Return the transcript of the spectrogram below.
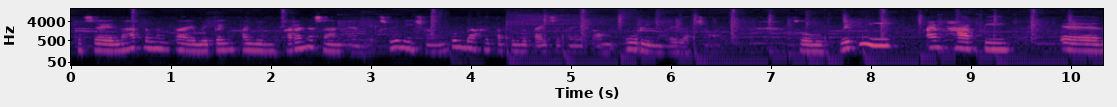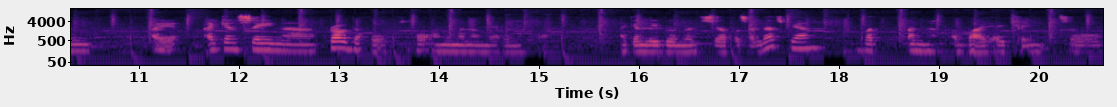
kasi lahat naman tayo may kanya-kanyang karanasan and explanation kung bakit napunta tayo sa ganitong uri ng relasyon. So, with me, I'm happy and I I can say na proud ako sa kung ano man ang meron ako. I can label myself as a lesbian, but I'm not a bi, I think. So,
